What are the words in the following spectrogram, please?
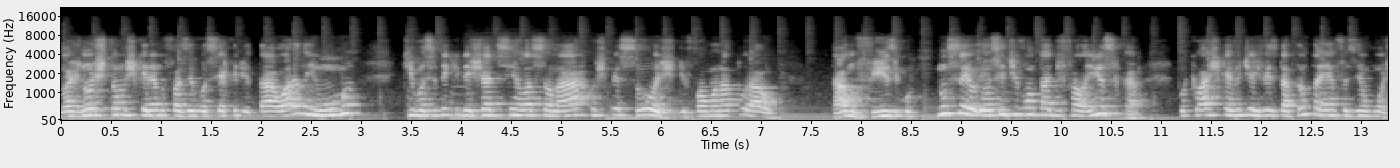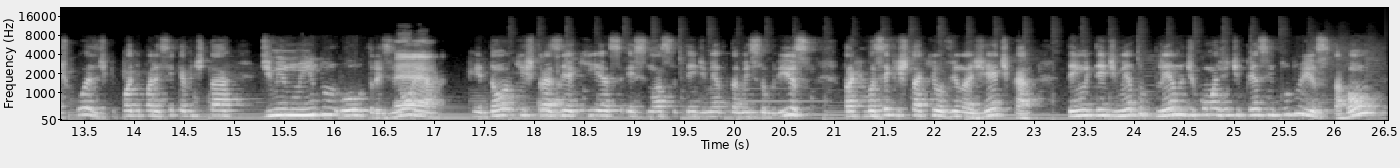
nós não estamos querendo fazer você acreditar, hora nenhuma, que você tem que deixar de se relacionar com as pessoas de forma natural, tá? No físico. Não sei, eu, eu senti vontade de falar isso, cara, porque eu acho que a gente às vezes dá tanta ênfase em algumas coisas que pode parecer que a gente está diminuindo outras, e é. não é. Então eu quis trazer aqui esse nosso entendimento também sobre isso, para que você que está aqui ouvindo a gente, cara, tenha um entendimento pleno de como a gente pensa em tudo isso, tá bom?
